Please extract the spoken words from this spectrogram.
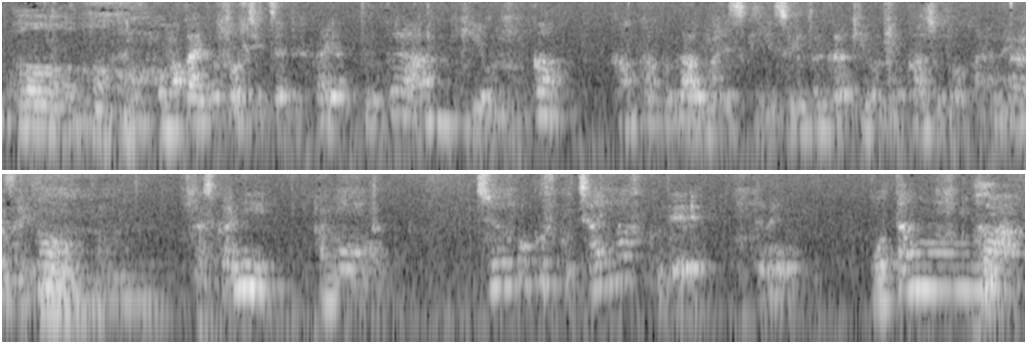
細かいことをちっちゃい時からやってるから器用なのか感覚が生まれつき鋭いから器用なのかはちょっとわからないんですけど、うん、確かにあの中国服チャイナ服でボタンが、は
